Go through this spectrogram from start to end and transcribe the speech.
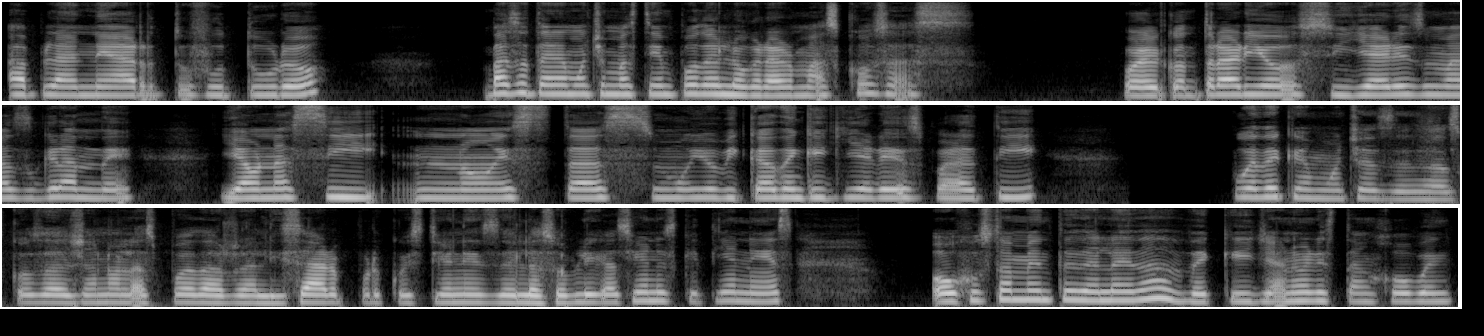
a planear tu futuro, vas a tener mucho más tiempo de lograr más cosas. Por el contrario, si ya eres más grande y aún así no estás muy ubicado en qué quieres para ti, puede que muchas de esas cosas ya no las puedas realizar por cuestiones de las obligaciones que tienes o justamente de la edad, de que ya no eres tan joven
